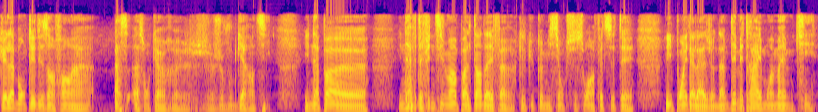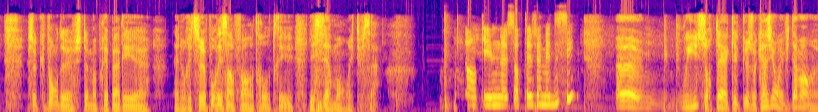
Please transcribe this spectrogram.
que la bonté des enfants à, à, son cœur, euh, je, je vous le garantis. Il n'a pas, euh, il n'a définitivement pas le temps d'aller faire quelques commissions que ce soit. En fait, c'était les pointes à la jeune dame, Démétra et moi-même qui s'occupons de justement préparer euh, la nourriture pour les enfants entre autres et les sermons et tout ça. Donc, il ne sortait jamais d'ici? Euh, oui, il sortait à quelques occasions, évidemment. Euh,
